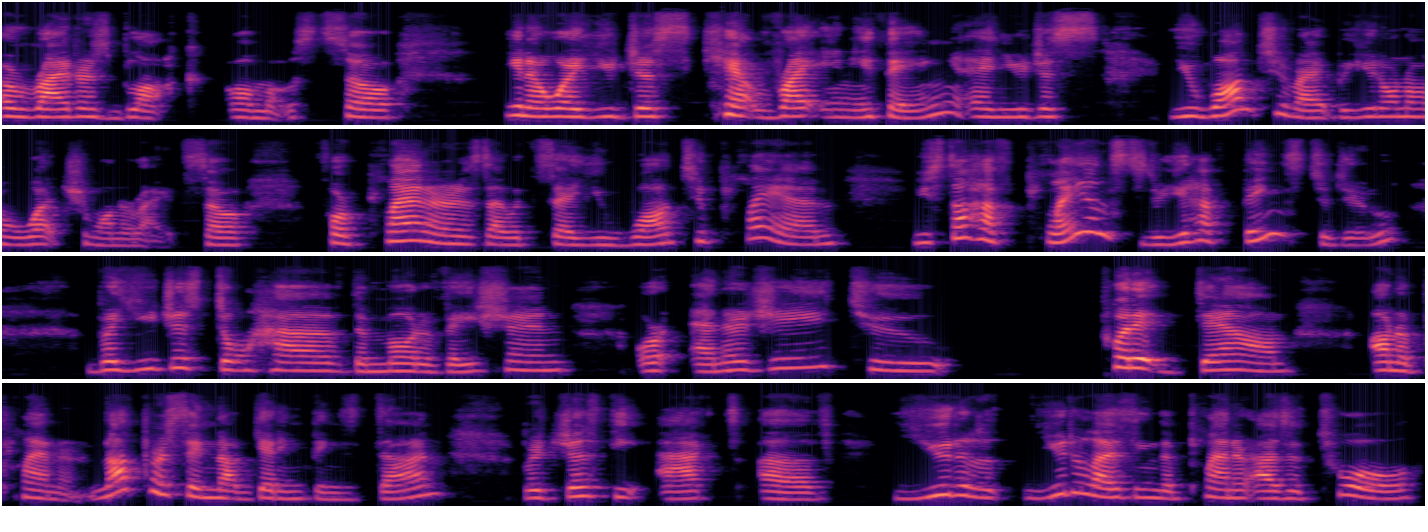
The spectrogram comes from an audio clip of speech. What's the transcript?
a writer's block almost. So, you know, where you just can't write anything and you just you want to write but you don't know what you want to write. So, for planners, I would say you want to plan, you still have plans to do, you have things to do, but you just don't have the motivation or energy to put it down on a planner. Not per se not getting things done, but just the act of util- utilizing the planner as a tool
